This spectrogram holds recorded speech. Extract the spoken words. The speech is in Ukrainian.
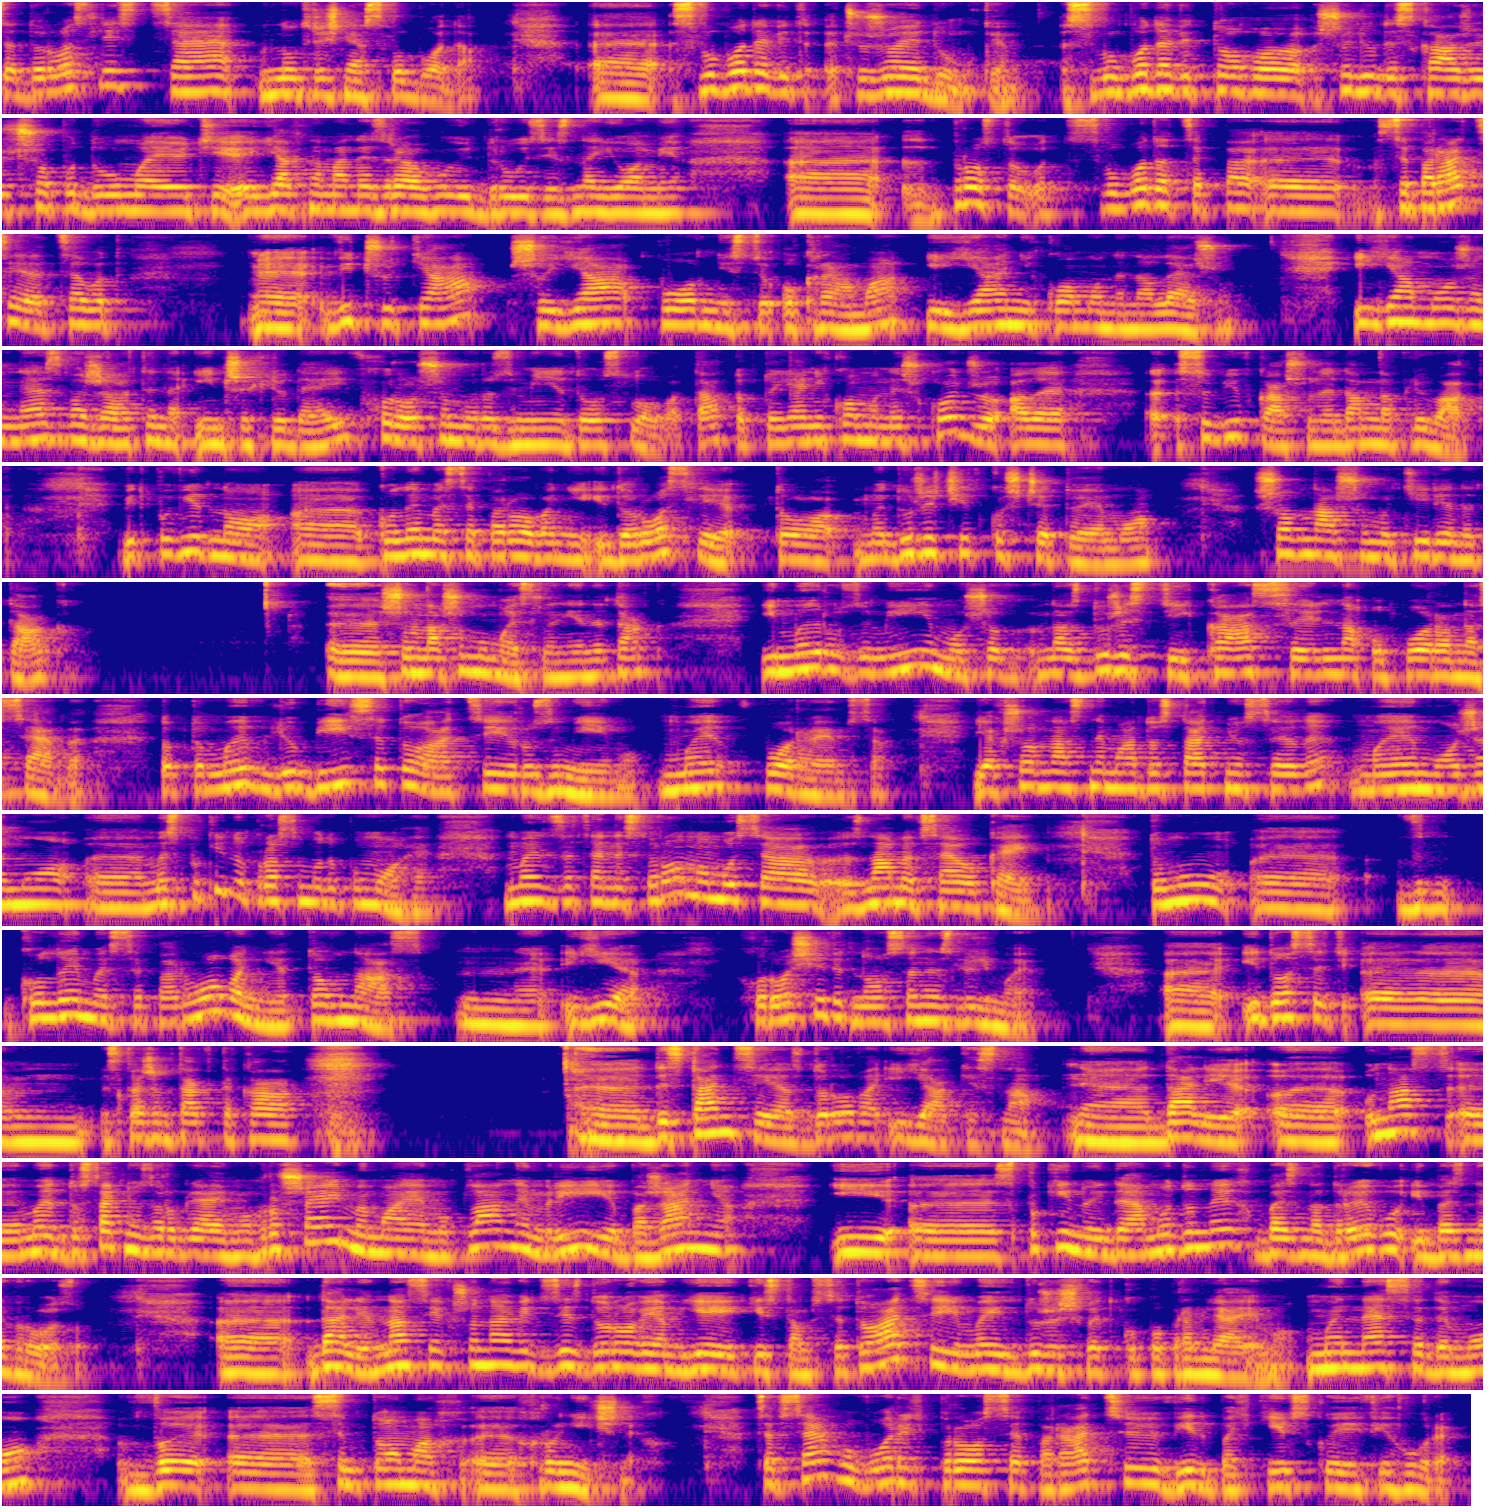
Дивіться, дорослість це внутрішня свобода. Е, Свобода від чужої думки, свобода від того, що люди скажуть, що подумають, як на мене зреагують друзі, знайомі. Е, Просто от свобода це е, сепарація, це от е, відчуття, що я повністю окрема і я нікому не належу. І я можу не зважати на інших людей в хорошому розумінні того слова. Та? Тобто я нікому не шкоджу, але е, собі в кашу не дам наплювати. Відповідно, е, коли ми сепаровані і дорослі, то ми дуже чітко щитуємо, що в нашому тілі не так, що в нашому мисленні не так. І ми розуміємо, що в нас дуже стійка, сильна опора на себе. Тобто ми в будь-якій ситуації розуміємо, ми впораємося. Якщо в нас нема достатньо сили, ми можемо, е, ми спокійно просимо допомоги. Ми за це не соромимося, з нами все окей. Тому, е, коли ми сепаровані, то в нас є хороші відносини з людьми. Е, І досить, е, скажімо так, така е, дистанція здорова і якісна. Е, Далі е, у нас е, ми достатньо заробляємо грошей, ми маємо плани, мрії, бажання і е, спокійно йдемо до них без надриву і без неврозу. Е, Далі, в нас, якщо навіть зі здоров'ям є якісь там ситуації, ми їх дуже швидко поправляємо. Ми не сидимо в е, симптомах е, хронічних. Це все говорить про сепарацію від батьківської фігури.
